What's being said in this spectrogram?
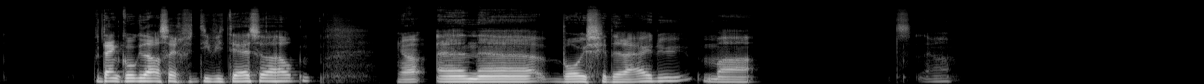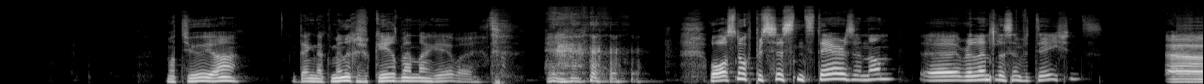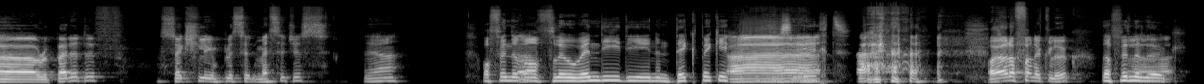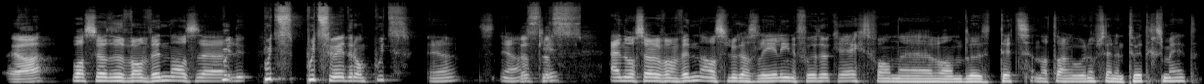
Ik denk ook dat assertiviteit zou helpen. Ja. En eh boys gedraagt u, maar... het- Ja. Mathieu, ja. Ik denk dat ik minder gechoqueerd ben dan jij. Wat was nog? Persistent Stairs en dan? eh, Relentless Invitations? Eh, repetitive, sexually implicit messages. Ja. Wat vinden we van Flo Windy, die in een dickpic heeft Ah. gepubliceerd? oh ja, dat vond ik leuk. Dat vinden we Ah. leuk. Ja. Wat zou je ervan vinden als... eh, Poets, poets wederom poets. ja, ja dat is, oké. dat is- En wat zou je ervan vinden als Lucas Lely een foto krijgt van, eh, van blote tits en dat dan gewoon op zijn Twitter smijt?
